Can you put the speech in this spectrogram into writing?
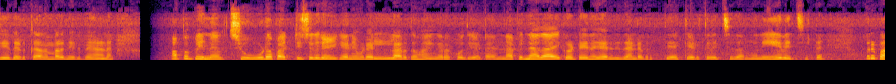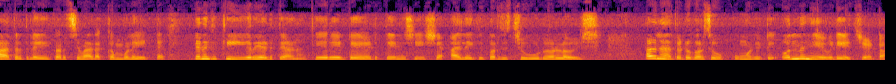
ചെയ്തെടുക്കാമെന്ന് പറഞ്ഞിരുന്നതാണ്. അപ്പോൾ പിന്നെ ചൂട പറ്റിച്ചത് കഴിക്കാൻ ഇവിടെ എല്ലാവർക്കും ഭയങ്കര കൊതി കേട്ടോ. എന്നാൽ പിന്നെ അതായിക്കോട്ടെ എന്ന് കരുതി ദാണ്ട് വൃത്തിയാക്കി എടുത്ത് വെച്ചത്. അങ്ങനെ വെച്ചിട്ട് ഒരു പാത്രത്തിലേക്ക് കുറച്ച് വടക്കമ്പുളി ഇട്ട് ഇതെനിക്ക് കീറി എടുത്തതാണ്. ഇട്ട് എടുത്തതിന് ശേഷം അതിലേക്ക് കുറച്ച് ചൂടുവെള്ളം ഒഴിച്ച് അതിനകത്തോട്ട് കുറച്ച് ഉപ്പും കൂടി ഇട്ട് ഒന്ന് ഞെവിടി വെച്ചു കേട്ടോ.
